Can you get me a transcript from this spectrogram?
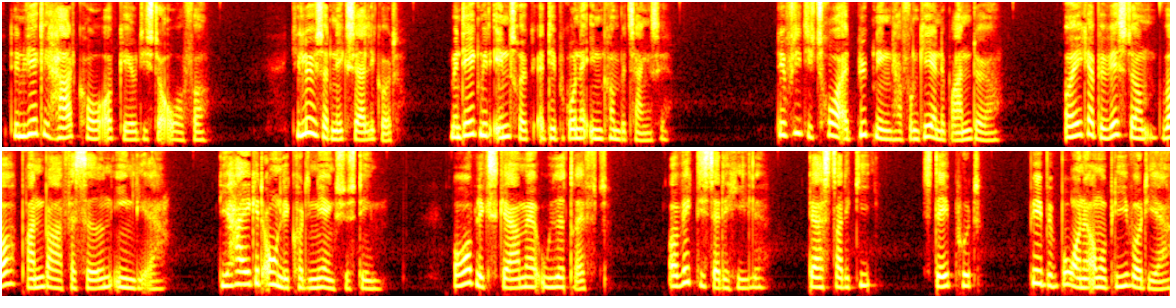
Det er en virkelig hardcore opgave, de står overfor. De løser den ikke særlig godt, men det er ikke mit indtryk, at det er på grund af inkompetence. Det er fordi, de tror, at bygningen har fungerende branddøre, og ikke er bevidste om, hvor brandbar facaden egentlig er. De har ikke et ordentligt koordineringssystem. Overbliksskærme er ude af drift. Og vigtigst af det hele, deres strategi, stay put, bed beboerne om at blive, hvor de er.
